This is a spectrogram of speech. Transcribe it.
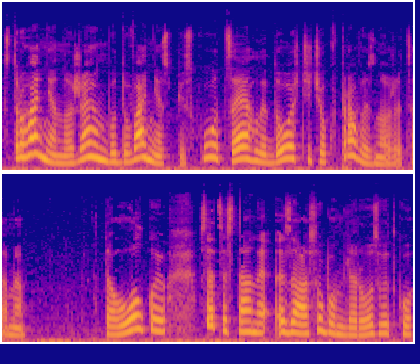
стругання ножем, будування з піску, цегли, дощечок, вправи з ножицями та голкою. Все це стане засобом для розвитку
